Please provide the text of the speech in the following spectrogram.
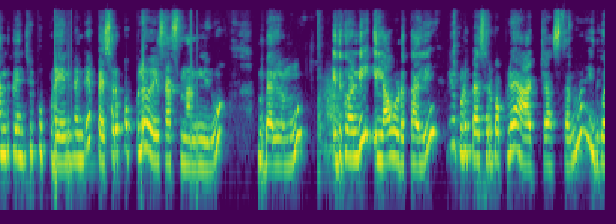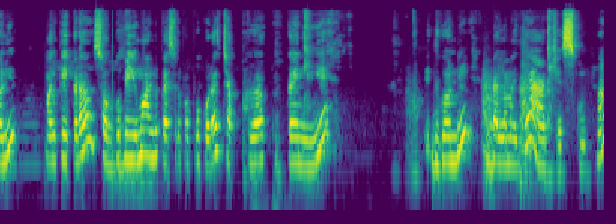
అందుకని చెప్పి ఇప్పుడు ఏంటంటే పెసరపప్పులో వేసేస్తున్నాను నేను బెల్లము. ఇదిగోండి ఇలా ఉడకాలి. ఇప్పుడు పెసరపప్పులో యాడ్ చేస్తాను. ఇదిగోండి మనకి ఇక్కడ సగ్గు బియ్యము అండ్ పెసరపప్పు కూడా చక్కగా కుక్ అయినాయి. ఇదిగోండి బెల్లం అయితే యాడ్ చేసుకుంటున్నా.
